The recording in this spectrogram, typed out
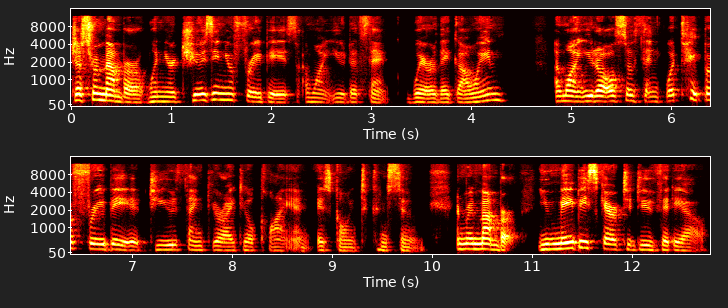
Just remember, when you're choosing your freebies, I want you to think, where are they going? I want you to also think, what type of freebie do you think your ideal client is going to consume? And remember, you may be scared to do video,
